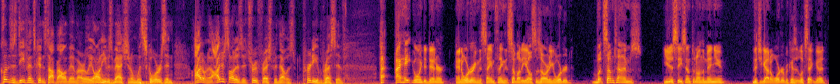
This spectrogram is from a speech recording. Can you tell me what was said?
Clemson's defense couldn't stop Alabama early on, he was matching them with scores, and I don't know. I just thought as a true freshman that was pretty impressive. I, I hate going to dinner and ordering the same thing that somebody else has already ordered, but sometimes you just see something on the menu that you got to order because it looks that good.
